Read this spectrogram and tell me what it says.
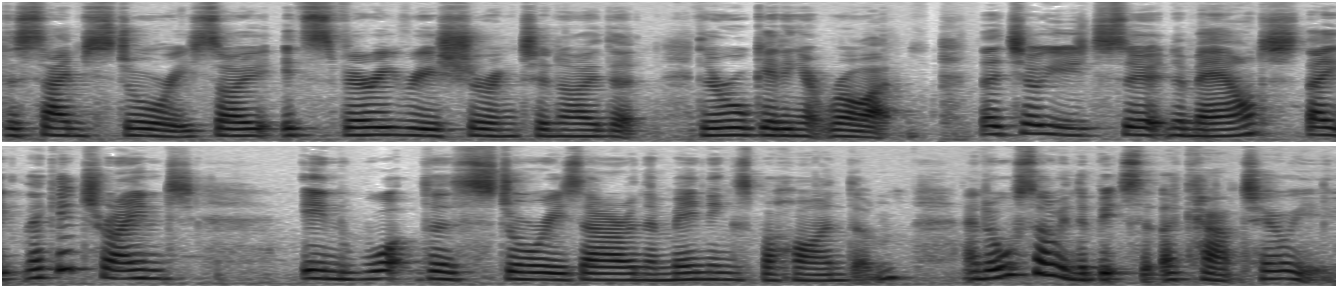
the same story. So it's very reassuring to know that they're all getting it right. They tell you a certain amount. They they get trained in what the stories are and the meanings behind them, and also in the bits that they can't tell you.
